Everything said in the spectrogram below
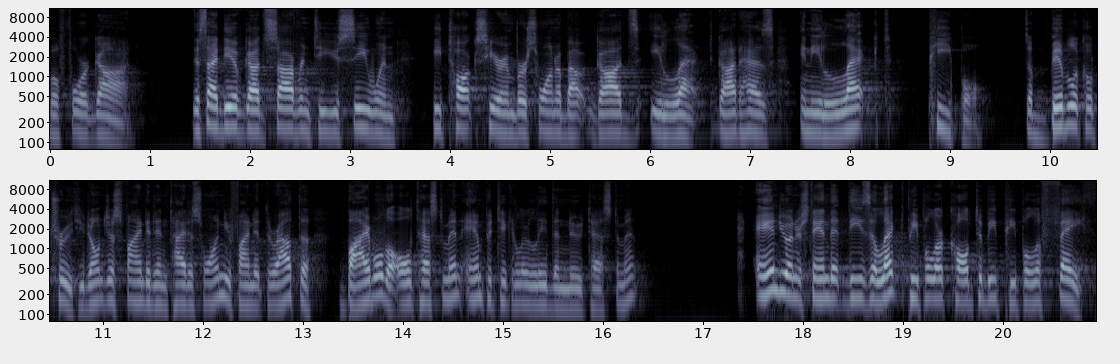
before God. This idea of God's sovereignty you see when he talks here in verse 1 about God's elect. God has an elect people. It's a biblical truth. You don't just find it in Titus 1, you find it throughout the Bible, the Old Testament, and particularly the New Testament. And you understand that these elect people are called to be people of faith.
